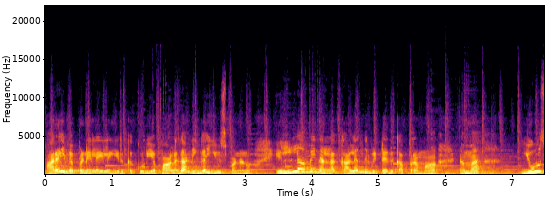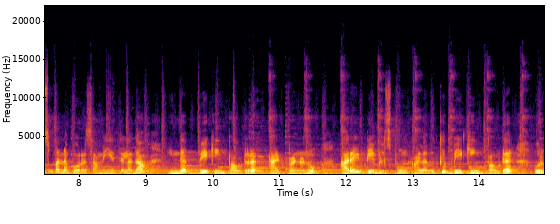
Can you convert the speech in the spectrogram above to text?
அரை வெப்பநிலையில் இருக்கக்கூடிய பாலை தான் நீங்கள் யூஸ் பண்ணணும். எல்லாமே நல்லா கலந்து விட்டதுக்கப்புறமா நம்ம யூஸ் பண்ண போகிற சமயத்தில் தான் இந்த பேக்கிங் பவுடரை ஆட் பண்ணணும். அரை டேபிள் ஸ்பூன் அளவுக்கு பேக்கிங் பவுடர் ஒரு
